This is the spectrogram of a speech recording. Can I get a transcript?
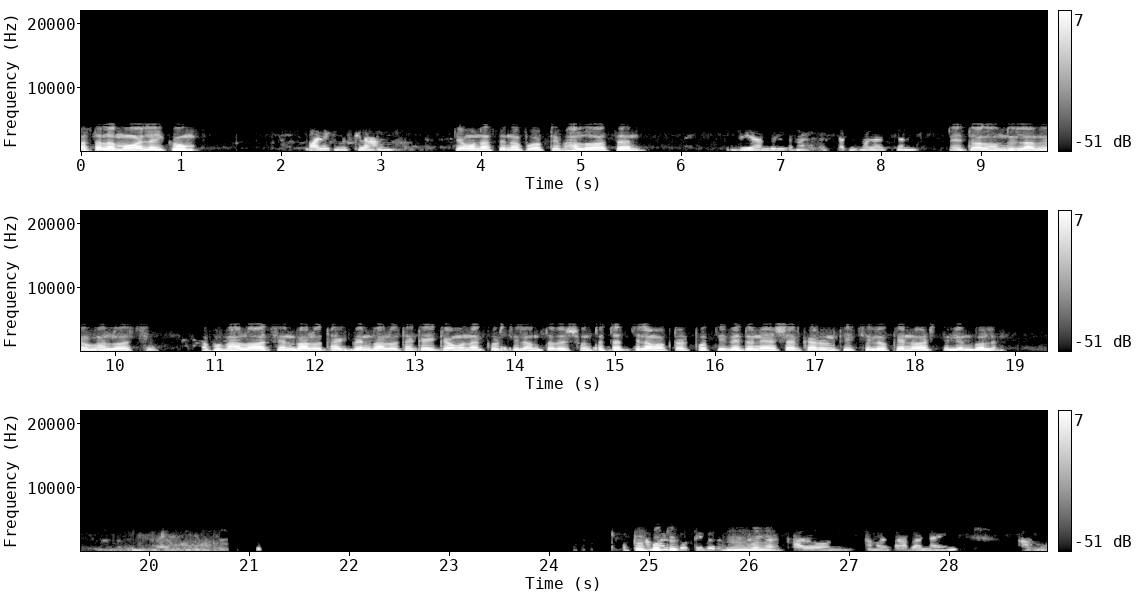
আসসালামু আলাইকুম। ওয়ালাইকুম আসসালাম। কেমন আছেন আপু? আপনি ভালো আছেন? জি আলহামদুলিল্লাহ ভালো আছি। আপনি ভালো আছেন? এই তো আলহামদুলিল্লাহ আমিও ভালো আছি। আপু ভালো আছেন? ভালো থাকবেন ভালো থাকাই কামনা করছিলাম। তবে শুনতে চাচ্ছিলাম আপনার প্রতিবেদনে আসার কারণ কি ছিল কেন আসছিলেন বলেন। আপনার আমার প্রতি হুম, বলেন। কারণ আমার বাবা নাই আম্মু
